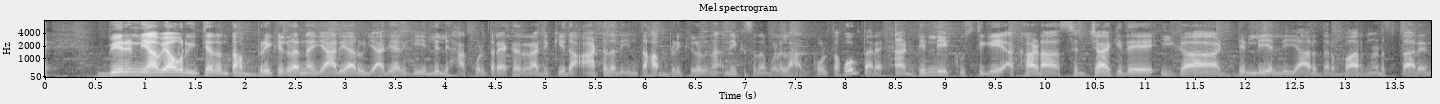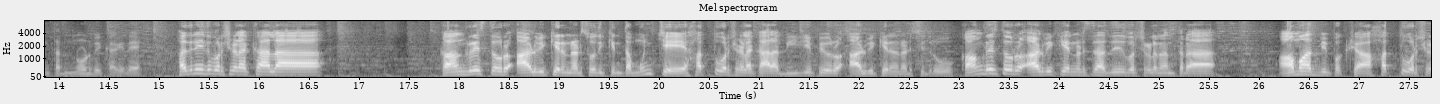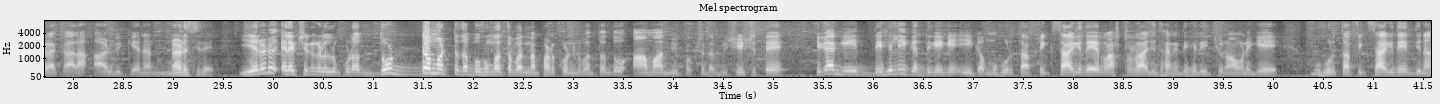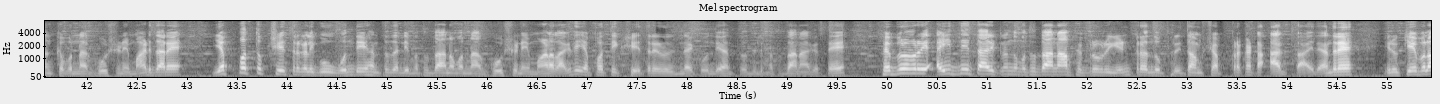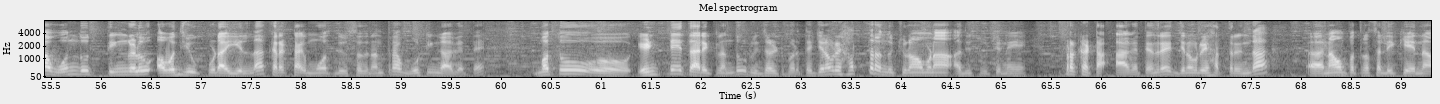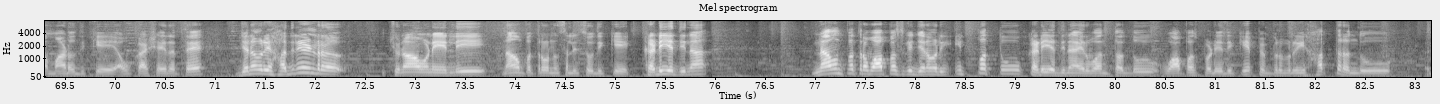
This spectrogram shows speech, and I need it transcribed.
ಬೇರೆ ಯಾವ್ಯಾವ ರೀತಿಯಾದಂತಹ ಬ್ರೇಕ್ಗಳನ್ನು ಯಾರ್ಯಾರು ಯಾರ್ಯಾರಿಗೆ ಎಲ್ಲೆಲ್ಲಿ ಹಾಕ್ಕೊಳ್ತಾರೆ ಯಾಕಂದರೆ ರಾಜಕೀಯದ ಆಟದಲ್ಲಿ ಇಂತಹ ಬ್ರೇಕ್ಗಳನ್ನು ಅನೇಕ ಸಂದರ್ಭಗಳಲ್ಲಿ ಹಾಕ್ಕೊಳ್ತಾ ಹೋಗ್ತಾರೆ. ಡೆಲ್ಲಿ ಕುಸ್ತಿಗೆ ಅಖಾಡ ಸಜ್ಜಾಗಿದೆ. ಈಗ ಡೆಲ್ಲಿಯಲ್ಲಿ ಯಾರು ದರ್ಬಾರ್ ನಡೆಸ್ತಾರೆ ಅಂತ ನೋಡಬೇಕಾಗಿದೆ. ಹದಿನೈದು ವರ್ಷಗಳ ಕಾಲ ಕಾಂಗ್ರೆಸ್ನವರು ಆಳ್ವಿಕೆಯನ್ನು ನಡೆಸೋದಕ್ಕಿಂತ ಮುಂಚೆ ಹತ್ತು ವರ್ಷಗಳ ಕಾಲ ಬಿ ಜೆ ಪಿಯವರು ಆಳ್ವಿಕೆಯನ್ನು ನಡೆಸಿದರು. ಕಾಂಗ್ರೆಸ್ನವರು ಆಳ್ವಿಕೆಯನ್ನು ನಡೆಸಿದ ಹದಿನೈದು ವರ್ಷಗಳ ನಂತರ ಆಮ್ ಆದ್ಮಿ ಪಕ್ಷ ಹತ್ತು ವರ್ಷಗಳ ಕಾಲ ಆಳ್ವಿಕೆಯನ್ನು ನಡೆಸಿದೆ. ಎರಡು ಎಲೆಕ್ಷನ್ಗಳಲ್ಲೂ ಕೂಡ ದೊಡ್ಡ ಮಟ್ಟದ ಬಹುಮತವನ್ನು ಪಡ್ಕೊಂಡಿರುವಂಥದ್ದು ಆಮ್ ಆದ್ಮಿ ಪಕ್ಷದ ವಿಶೇಷತೆ. ಹೀಗಾಗಿ ದೆಹಲಿ ಗದ್ದಿಗೆಗೆ ಈಗ ಮುಹೂರ್ತ ಫಿಕ್ಸ್ ಆಗಿದೆ. ರಾಷ್ಟ್ರ ರಾಜಧಾನಿ ದೆಹಲಿ ಚುನಾವಣೆಗೆ ಮುಹೂರ್ತ ಫಿಕ್ಸ್ ಆಗಿದೆ. ದಿನಾಂಕವನ್ನು ಘೋಷಣೆ ಮಾಡಿದ್ದಾರೆ. ಎಪ್ಪತ್ತು ಕ್ಷೇತ್ರಗಳಿಗೂ ಒಂದೇ ಹಂತದಲ್ಲಿ ಮತದಾನವನ್ನು ಘೋಷಣೆ ಮಾಡಲಾಗಿದೆ. ಎಪ್ಪತ್ತು ಕ್ಷೇತ್ರ ಇರೋದ್ರಿಂದ ಒಂದೇ ಹಂತದಲ್ಲಿ ಮತದಾನ ಆಗುತ್ತೆ. ಫೆಬ್ರವರಿ ಐದನೇ ತಾರೀಕಿನಂದು ಮತದಾನ, ಫೆಬ್ರವರಿ ಎಂಟರಂದು ಫಲಿತಾಂಶ ಪ್ರಕಟ ಆಗ್ತಾ ಇದೆ. ಅಂದರೆ ಇನ್ನು ಕೇವಲ ಒಂದು ತಿಂಗಳು ಅವಧಿಯೂ ಕೂಡ ಇಲ್ಲ. ಕರೆಕ್ಟಾಗಿ ಮೂವತ್ತು ದಿವಸದ ನಂತರ ವೋಟಿಂಗ್ ಆಗುತ್ತೆ. ಮತ್ತು, ಎಂಟನೇ ತಾರೀಕಿನಂದು ರಿಸಲ್ಟ್ ಬರುತ್ತೆ. ಜನವರಿ ಹತ್ತರಂದು ಚುನಾವಣಾ ಅಧಿಸೂಚನೆ ಪ್ರಕಟ ಆಗುತ್ತೆ. ಅಂದರೆ ಜನವರಿ ಹತ್ತರಿಂದ ನಾಮಪತ್ರ ಸಲ್ಲಿಕೆಯನ್ನು ಮಾಡೋದಕ್ಕೆ ಅವಕಾಶ ಇರುತ್ತೆ. ಜನವರಿ ಹದಿನೇಳರ ಚುನಾವಣೆಯಲ್ಲಿ ನಾಮಪತ್ರವನ್ನು ಸಲ್ಲಿಸೋದಕ್ಕೆ ಕಡೆಯ ದಿನ. ನಾಮಪತ್ರ ವಾಪಸ್ಗೆ ಜನವರಿ ಇಪ್ಪತ್ತು ಕಡೆಯ ದಿನ ಇರುವಂಥದ್ದು ವಾಪಸ್ ಪಡೆಯೋದಕ್ಕೆ ಫೆಬ್ರವರಿ ಹತ್ತರಂದು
